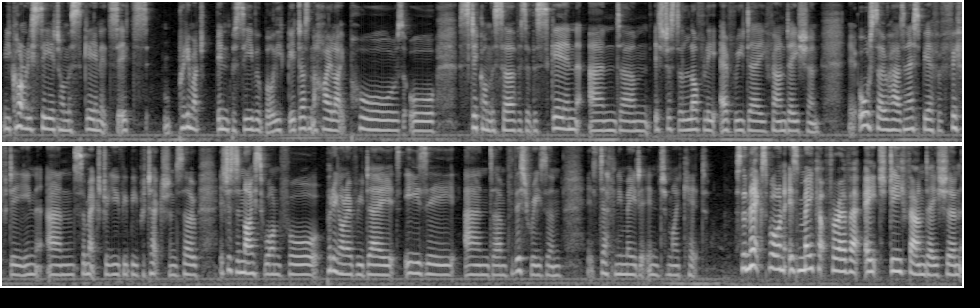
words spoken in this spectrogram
you can't really see it on the skin it's it's pretty much imperceivable. It doesn't highlight pores or stick on the surface of the skin, and um, it's just a lovely everyday foundation. It also has an SPF of 15 and some extra UVB protection, so it's just a nice one for putting on every day. It's easy, and um, for this reason, it's definitely made it into my kit. So the next one is Make Up For Ever HD Foundation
